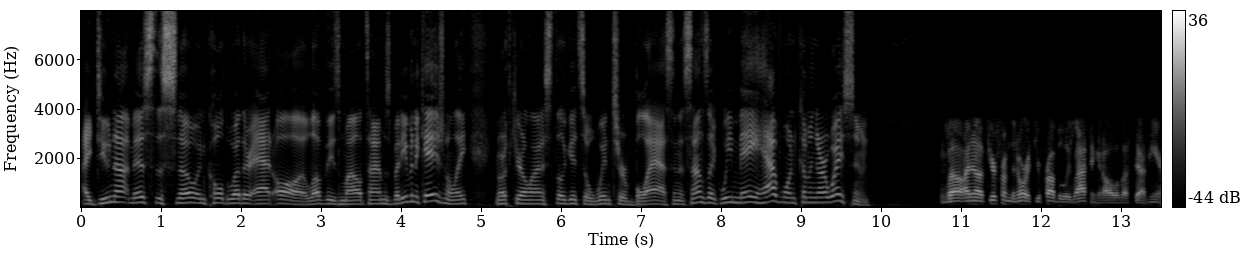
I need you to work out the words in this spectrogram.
I do not miss the snow and cold weather at all. I love these mild times, but even occasionally, North Carolina still gets a winter blast, and it sounds like we may have one coming our way soon. Well, I know if you're from the north, you're probably laughing at all of us down here.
